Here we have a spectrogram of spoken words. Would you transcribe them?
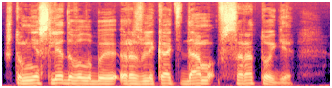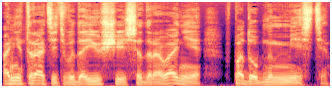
что мне следовало бы развлекать дам в Саратоге, а не тратить выдающиеся дарования в подобном месте.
